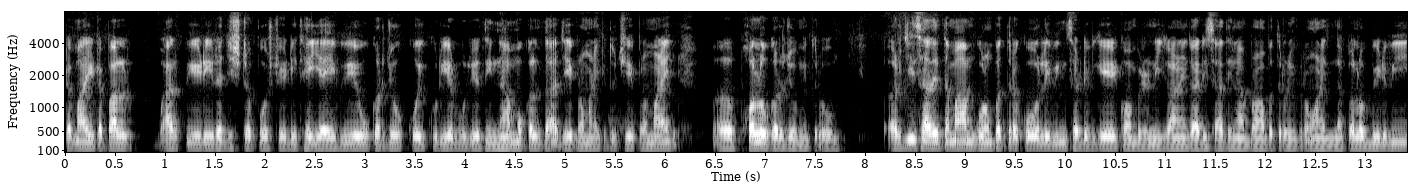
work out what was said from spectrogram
તમારી ટપાલ આરપીએડી, રજિસ્ટર પોસ્ટ એડી થઈ જાય એવી એવું કરજો. કોઈ કુરિયર બુરિયરથી ના મોકલતા, જે પ્રમાણે કીધું છે એ પ્રમાણે જ ફોલો કરજો મિત્રો. અરજી સાથે તમામ ગુણપત્રકો લિવિંગ સર્ટિફિકેટ કોમ્પ્યુટરની જાણકારી સાથેના પ્રમાણપત્રોની પ્રમાણિત નકલો બીડવી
